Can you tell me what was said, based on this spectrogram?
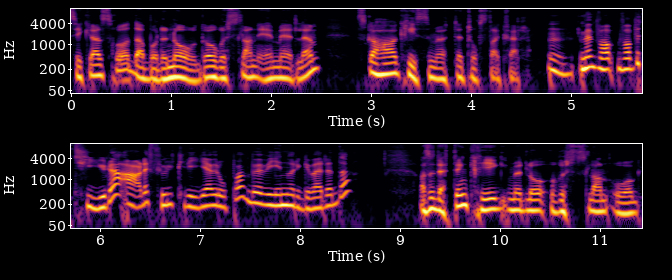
sikkerhetsråd, der både Norge og Russland er medlem, skal ha krisemøte torsdag kveld. Mm. Men hva, hva betyr det? Er det full krig i Europa? Bør vi i Norge være redde? Altså, Dette er en krig mellom Russland og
